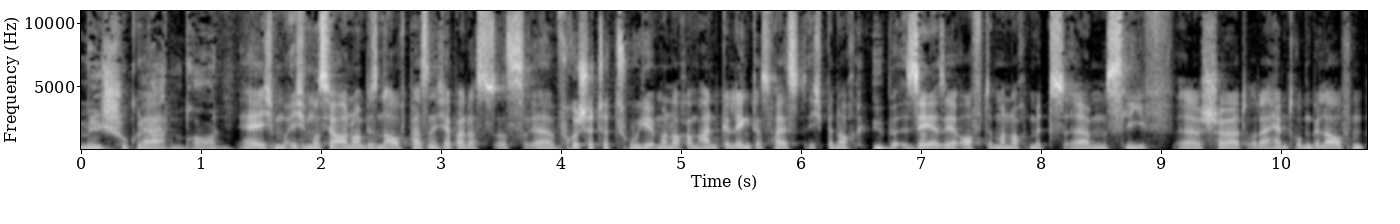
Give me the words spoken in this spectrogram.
Milchschokoladenbraun. Äh, Ich, ich muss ja auch noch ein bisschen aufpassen. Ich habe ja das, das äh, frische Tattoo hier immer noch am Handgelenk. Das heißt, ich bin auch über, sehr, sehr oft immer noch mit ähm, Sleeve-Shirt oder Hemd rumgelaufen.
